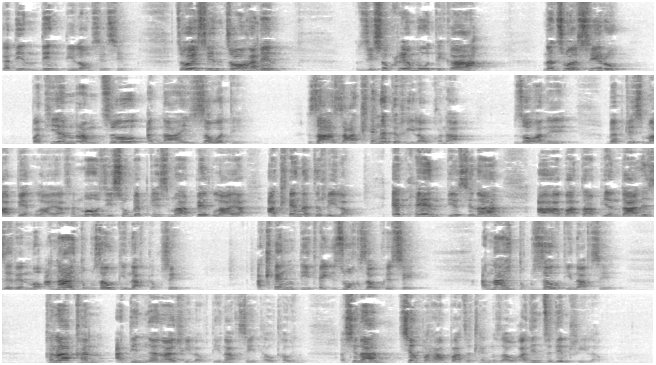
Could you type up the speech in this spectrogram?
กดินดิ่งตีลองเสียสิมจอยสินจอหันินจิสุครีมูติกะนั่นส่วนสิรุปะเทียนรำโจอันนายจาวติจซาจซาแข่งกันรีเหล่าขณะจอหันีแบปติสมาเป็กหลายขันโมจิสุแบปติสมาเป็กหลายอะแข่งกันรีเหล่า et hen tia sinan a bata pian dane zeren mo anai tok zau ti nak tok se a kheng ti thei zuak zau khe se anai tok zau ti nak se kana khan adin nga ngai ri lau ti nak se thau thau in a sinan siang parhang pa cha theng zau adin chudin ri lau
